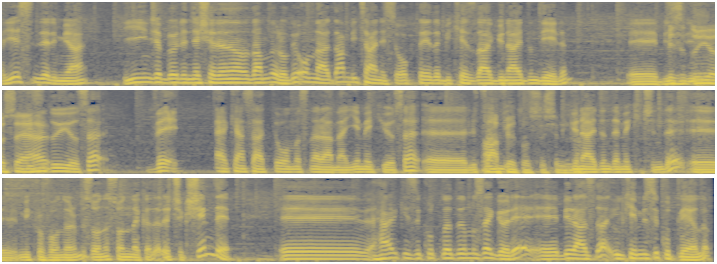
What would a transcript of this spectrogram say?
Ha, Yesin derim ya. Yiyince böyle neşelenen adamlar oluyor. Onlardan bir tanesi. Oktay'a da bir kez daha günaydın diyelim. Ee, Bizi duyuyorsa bizi eğer- duyuyorsa ve erken saatte olmasına rağmen yemek yiyorsa e, lütfen Afiyet olsun şimdi. günaydın demek için de e, mikrofonlarımız ona sonuna kadar açık. Şimdi e, herkesi kutladığımıza göre e, biraz da ülkemizi kutlayalım.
